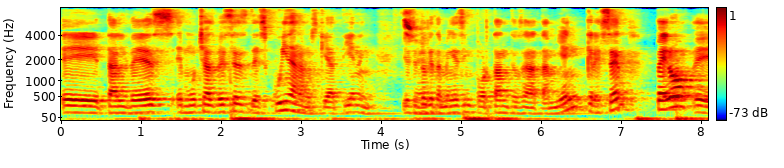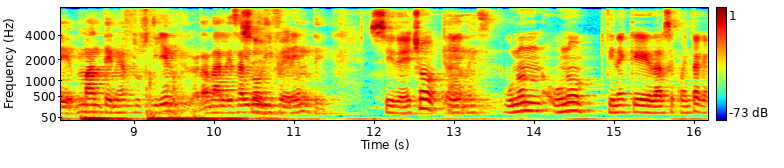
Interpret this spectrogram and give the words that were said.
eh, tal vez eh, muchas veces descuidan a los que ya tienen. Yo siento que también es importante, o sea, también crecer, pero eh, mantener tus clientes, ¿verdad? Darles algo diferente. Sí, de hecho, uno, uno tiene que darse cuenta que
